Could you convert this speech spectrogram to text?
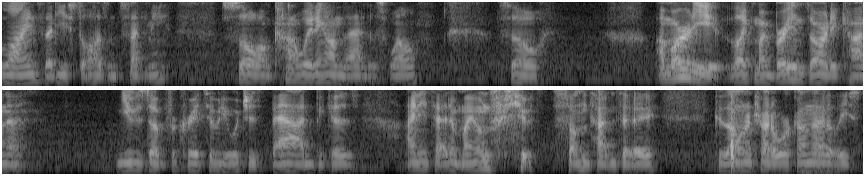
lines that he still hasn't sent me, so I'm kind of waiting on that as well. So I'm already like my brain's already kind of used up for creativity, which is bad because I need to edit my own video sometime today because I want to try to work on that at least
